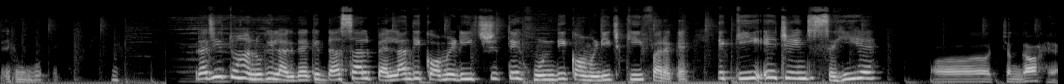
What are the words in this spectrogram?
ਤੇ ਇੱਕ ਮੇਰੀ ਬੋਤੀ ਰਜੀ ਤੁਹਾਨੂੰ ਕੀ ਲੱਗਦਾ ਹੈ ਕਿ 10 ਸਾਲ ਪਹਿਲਾਂ ਦੀ ਕਾਮੇਡੀ 'ਚ ਤੇ ਹੁਣ ਦੀ ਕਾਮੇਡੀ 'ਚ ਕੀ ਫ਼ਰਕ ਹੈ? ਤੇ ਕੀ ਇਹ ਚੇਂਜ ਸਹੀ ਹੈ? ਚੰਗਾ ਹੈ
